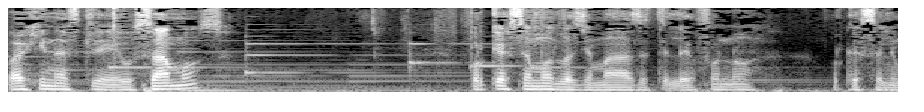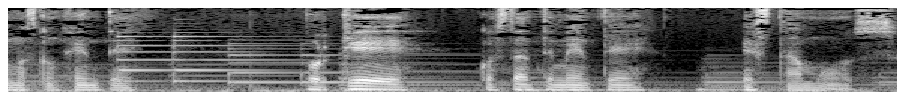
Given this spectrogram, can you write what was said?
páginas que usamos? ¿Por qué hacemos las llamadas de teléfono? ¿Por qué salimos con gente? ¿Por qué constantemente estamos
